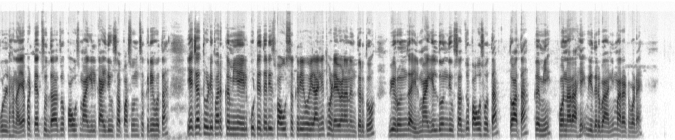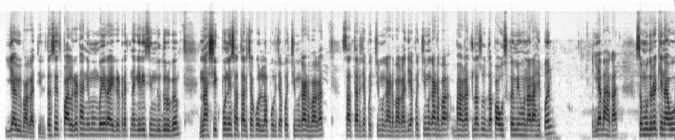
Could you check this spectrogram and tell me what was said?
बुलढाणा या पट्ट्यात सुद्धा जो पाऊस मागील काही दिवसापासून सक्रिय होता याच्यात थोडीफार कमी येईल. कुठेतरीच पाऊस सक्रिय होईल आणि थोड्या वेळानंतर तो विरून जाईल. मागील दोन दिवसात जो पाऊस होता तो आता कमी होणार आहे. विदर्भ आणि मराठवाडा या विभागातील. तसेच पालघर ठाणे मुंबई रायगड रत्नागिरी सिंधुदुर्ग नाशिक पुणे सातारच्या कोल्हापूरच्या पश्चिम घाट भागात सातारच्या पश्चिम घाट भागात. या पश्चिम घाट भागातला सुद्धा पाऊस कमी होणार आहे. पण या भागात समुद्र किनाव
